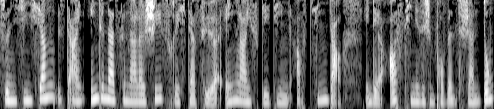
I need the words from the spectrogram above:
Sun Xinxiang ist ein internationaler Schiedsrichter für Inline-Skating aus Qingdao in der ostchinesischen Provinz Shandong.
